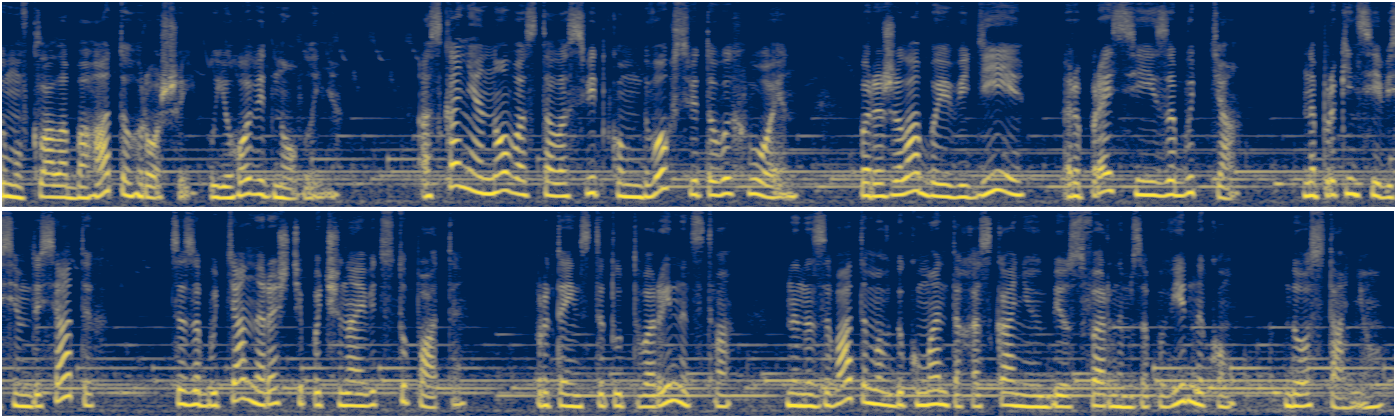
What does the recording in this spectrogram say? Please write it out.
тому вклала багато грошей у його відновлення. Асканія Нова стала свідком двох світових воєн, пережила бойові дії, репресії і забуття. Наприкінці 80-х це забуття нарешті починає відступати. Проте інститут тваринництва не називатиме в документах Асканію біосферним заповідником до останнього.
